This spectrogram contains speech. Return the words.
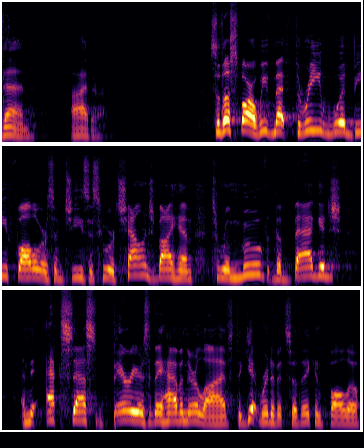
then either. So, thus far, we've met three would be followers of Jesus who were challenged by him to remove the baggage and the excess barriers that they have in their lives to get rid of it so they can follow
